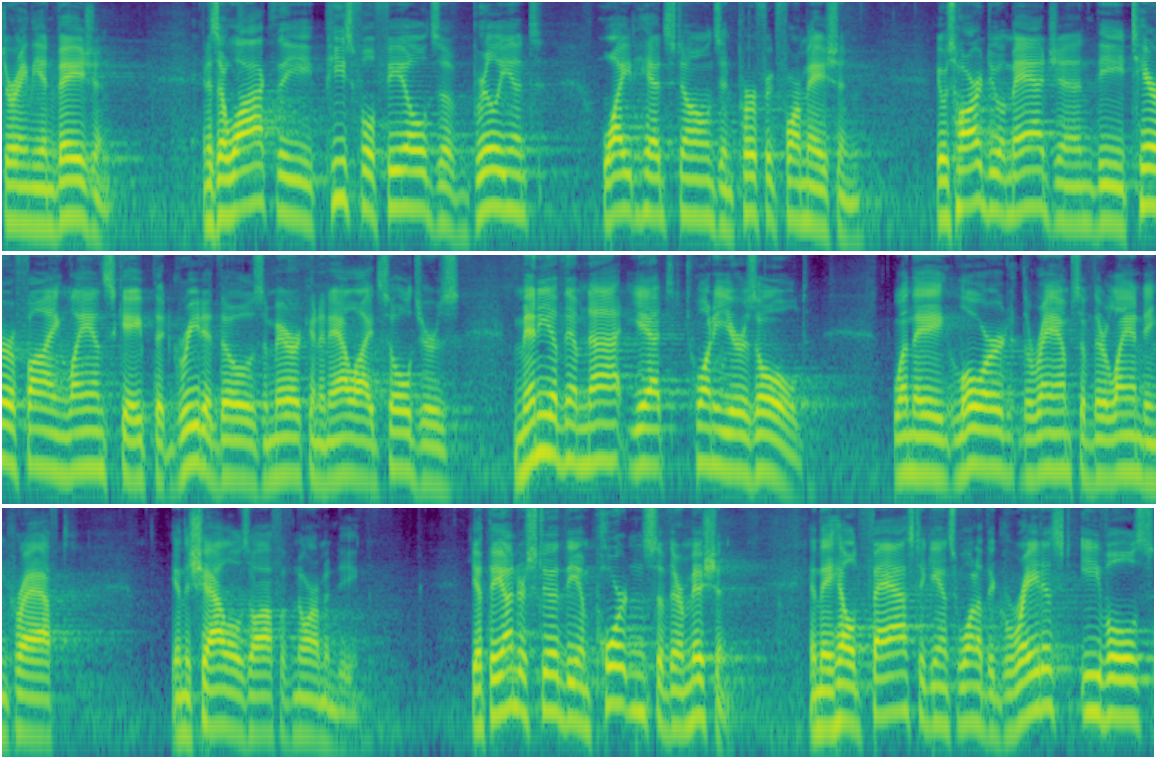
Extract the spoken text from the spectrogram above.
during the invasion. And as I walk the peaceful fields of brilliant white headstones in perfect formation, it was hard to imagine the terrifying landscape that greeted those American and Allied soldiers, many of them not yet 20 years old, when they lowered the ramps of their landing craft in the shallows off of Normandy. Yet they understood the importance of their mission, and they held fast against one of the greatest evils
